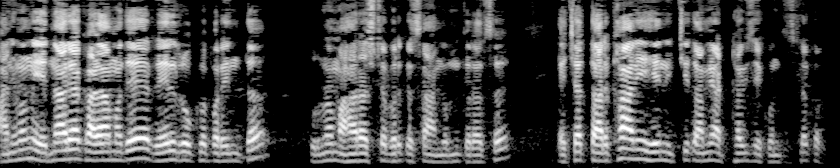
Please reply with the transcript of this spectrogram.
आणि मग येणाऱ्या काळामध्ये रेल रोखपर्यंत पूर्ण महाराष्ट्रभर कसं आंदोलन करायचं याच्या तारखा आणि हे निश्चित आम्ही अठ्ठावीस एकोणतीसला करतो.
